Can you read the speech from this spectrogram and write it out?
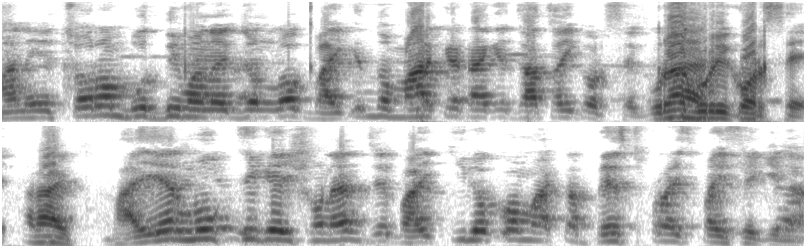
মানে চরম বুদ্ধিমান একজন লোক। ভাই কিন্তু মার্কেট আগে যাচাই করছে ঘোরাঘুরি করছে। ভাইয়ের মুখ থেকেই শোনেন যে ভাই কীরকম একটা বেস্ট প্রাইস পাইছে কিনা।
